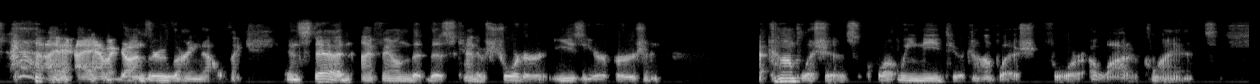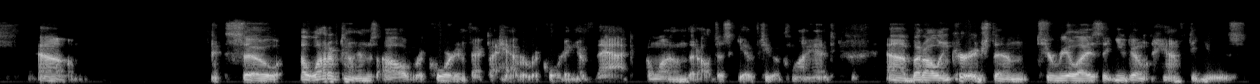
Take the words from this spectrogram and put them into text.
I, I, haven't gone through learning that whole thing. Instead, I found that this kind of shorter, easier version accomplishes what we need to accomplish for a lot of clients. Um, so a lot of times I'll record. In fact, I have a recording of that alone that I'll just give to a client. Uh, but I'll encourage them to realize that you don't have to use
